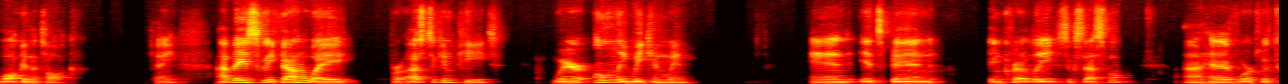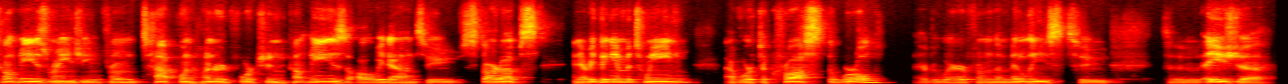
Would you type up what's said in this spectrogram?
walking the talk. Okay. I basically found a way for us to compete where only we can win. And it's been incredibly successful. I have worked with companies ranging from top 100 Fortune companies all the way down to startups and everything in between. I've worked across the world, everywhere from the Middle East to, to Asia,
